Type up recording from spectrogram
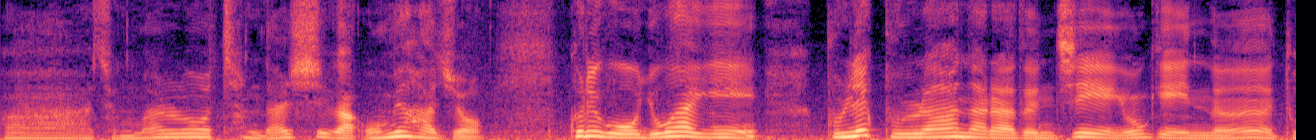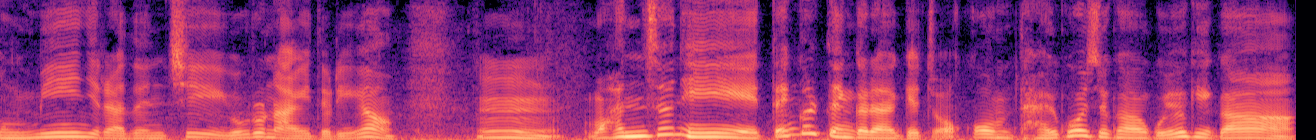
아 정말로 참 날씨가 오묘하죠. 그리고 요 아이 블랙 블루하나라든지 여기 있는 동민이라든지 요런 아이들이요. 음 완전히 땡글땡글하게 조금 달궈져 가고 여기가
